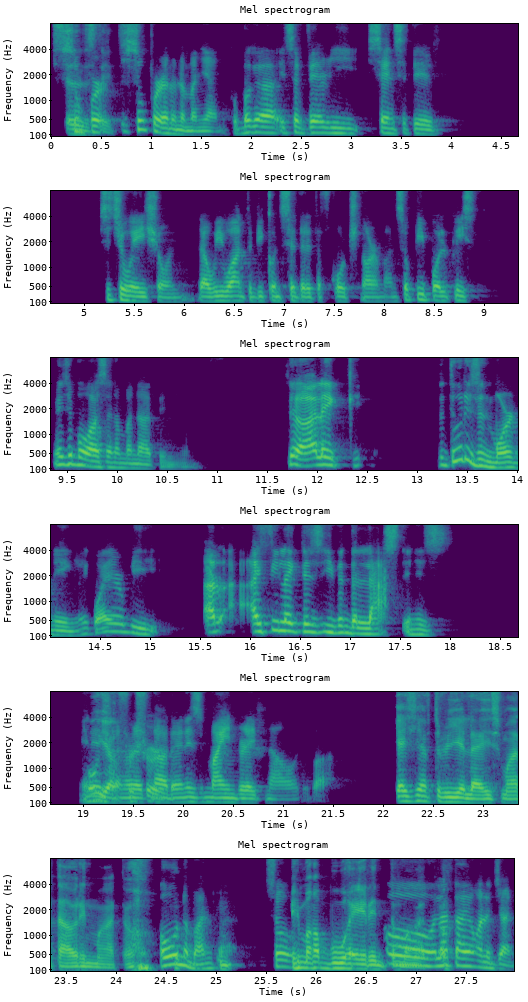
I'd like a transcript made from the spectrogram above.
Still super, super ano naman yan. Kumbaga, it's a very sensitive situation that we want to be considerate of Coach Norman. So people, please, medyo bawasan naman natin yun. Diba? Ah, like, the dude is in mourning. Like, why are we... I, I feel like this is even the last in his... In Oh, his, yeah, for right sure. Now, in his mind right now. Diba? Guys, you have to realize, mga tao rin mga to. Oo naman. Hmm. So, May mga buhay rin to Oh, to. wala tayong ano dyan.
